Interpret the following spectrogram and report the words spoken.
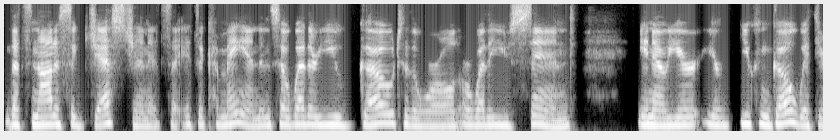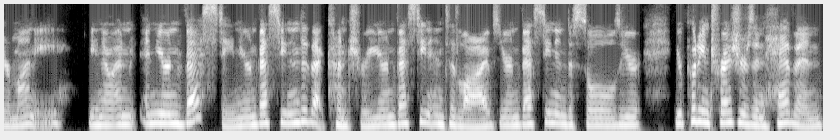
That's not a suggestion, it's a it's a command. And so whether you go to the world or whether you send, you know, you're you're you can go with your money, you know, and and you're investing. You're investing into that country, you're investing into lives, you're investing into souls, you're you're putting treasures in heaven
